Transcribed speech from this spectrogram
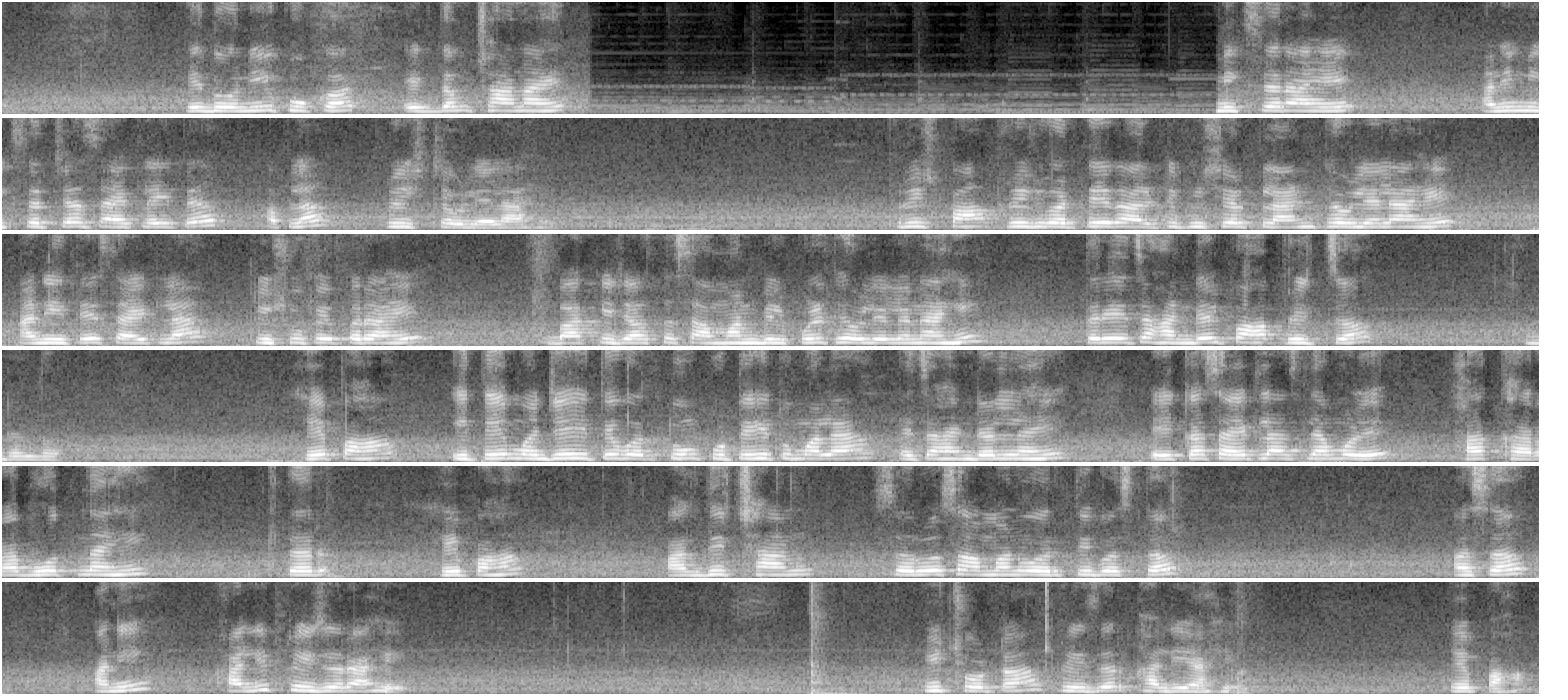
हे दोन्ही कुकर एकदम छान आहेत. मिक्सर आहे. आणि मिक्सरच्या साईडला इथं आपला फ्रीज ठेवलेला आहे. फ्रीज पहा फ्रीजवरती एक आर्टिफिशियल प्लांट ठेवलेला आहे आणि इथे साईडला टिश्यू पेपर आहे. बाकी जास्त सामान बिलकुल ठेवलेलं नाही. तर याचं हँडल पहा फ्रीजचं. हँडल हे पहा इथे म्हणजे इथे वरतून कुठेही तुम्हाला याचा हँडल नाही. एका साईडला असल्यामुळे हा खराब होत नाही. तर हे पहा अगदी छान सर्व सामान वरती बसतं. असं आणि खाली फ्रीजर आहे. ही छोटा फ्रीजर खाली आहे. हे पहा.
